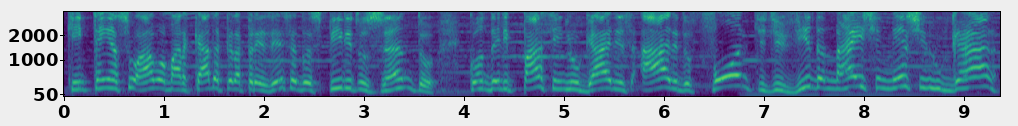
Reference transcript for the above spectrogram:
quem tem a sua alma marcada pela presença do Espírito Santo, quando ele passa em lugares áridos, fontes de vida nascem nesse lugar.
